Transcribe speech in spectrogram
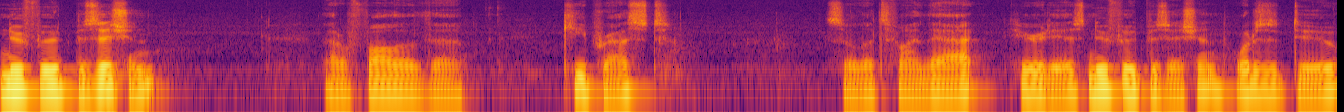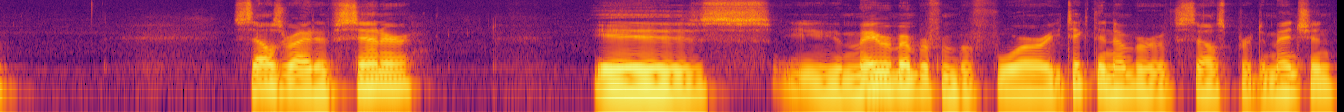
new food position. That'll follow the key pressed. So let's find that. Here it is, new food position. What does it do? Cells right of center is, you may remember from before, you take the number of cells per dimension,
